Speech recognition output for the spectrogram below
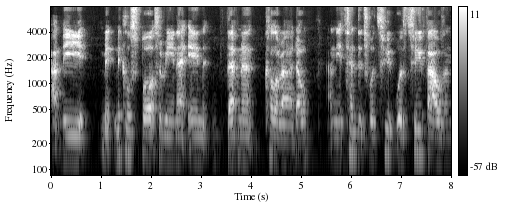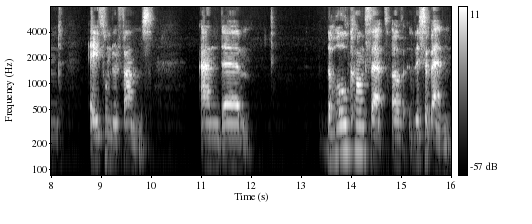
at the McNichols Sports Arena in Denver, Colorado, and the attendance was two, was 2,800 fans. And um, the whole concept of this event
